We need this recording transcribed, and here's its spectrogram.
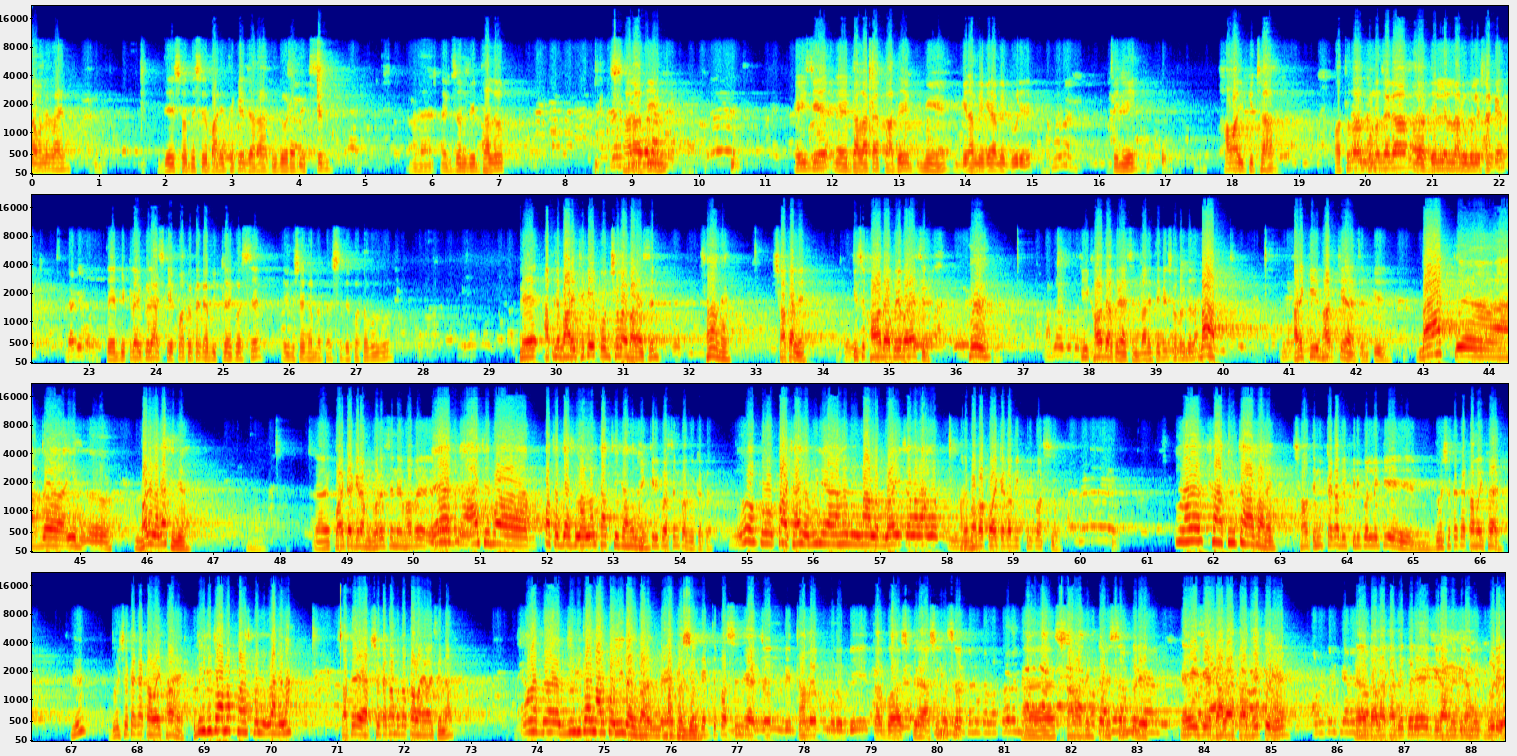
রহমান রাহিম। দেশ ও দেশের বাড়ি থেকে যারা ভিডিওটা দেখছেন একজন বৃদ্ধা লোক সারাদিন এই যে ডালাটা কাঁধে নিয়ে গ্রামে গ্রামে ঘুরে তিনি হাওয়াই পিঠা অথবা কোনো জায়গা লাড়ু বলে থাকে। বিক্রয় করে আজকে কত টাকা বিক্রয় করছে, এই বিষয়ে আমরা তার সাথে কথা বলব। আপনি- বাড়ি থেকে কোন সময় বাড়াইছেন সকালে। সকালে? কিছু খাওয়া দাওয়া করে বাড়াইছেন হ্যাঁ। কি খাওয়া দাওয়া করে আছেন বাড়ি থেকে সকালবেলা? বাপ আরে কি ভাত খেয়ে আছেন? কি? বাপ বলে লাগাছি না কয়টা গ্রাম ঘুরেছেন এভাবে? বিক্রি করছেন কত টাকা? ও পয়সা অভিনয় মালক লয়েছে আমার আরে বাবা কয় টাকা বিক্রি করছ? সাড়ে তিন টাকা পারে। সাড়ে তিন টাকা বিক্রি করলে কি দুইশো টাকা কামাই থাকে হ্যাঁ দুইশো টাকা কামাই থাকে দুইশো টাকা আমার খরচ লাগে না। তাতে একশো টাকা মতো কামাই হয়েছে না? আমার দুইশো টাকার মাল করলেই দশ বারো দেখতে পাচ্ছেন যে একজন বৃদ্ধা লোক মুরব্বী তার বয়স প্রায় আশি বছর। সারাদিন পরিশ্রম করে এই যে ডালা কাঁধে করে আহ, ডালা কাঁধে করে গ্রামে গ্রামে ঘুরে।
